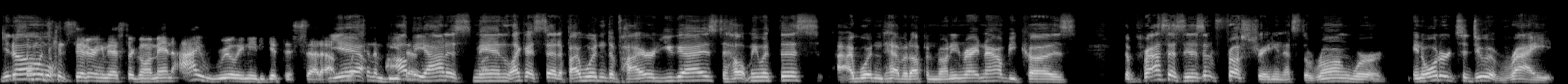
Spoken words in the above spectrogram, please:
You know, if someone's considering this, they're going, man, I really need to get this set up. Yeah, be I'll the- be honest, man. Like I said, if I wouldn't have hired you guys to help me with this, I wouldn't have it up and running right now because the process isn't frustrating. That's the wrong word. In order to do it right,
